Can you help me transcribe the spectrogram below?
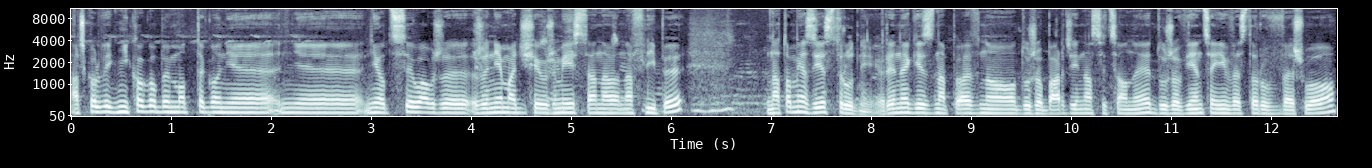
aczkolwiek nikogo bym od tego nie, nie, nie odsyłał, że, że nie ma dzisiaj już miejsca na, na flipy. Natomiast jest trudniej. Rynek jest na pewno dużo bardziej nasycony, dużo więcej inwestorów weszło,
